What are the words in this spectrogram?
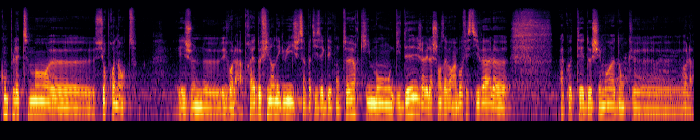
complètement euh, surprenante. Et je ne, et voilà. Après, de fil en aiguille, j'ai sympathisé avec des conteurs qui m'ont guidé. J'avais la chance d'avoir un beau festival euh, à côté de chez moi, donc euh, voilà.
